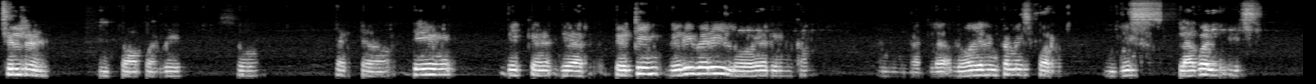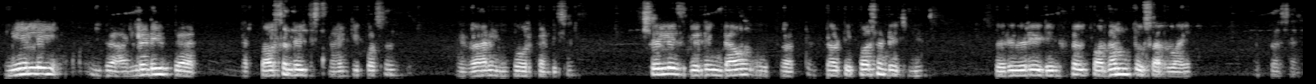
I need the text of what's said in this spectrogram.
children in proper way. So that uh, they they can, they are getting very very lower income and that lower income is for this level is nearly the already that the percentage is 90 percent we were in poor conditions. Still is getting down with that 30 percentage means it's very very difficult for them to survive at present.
